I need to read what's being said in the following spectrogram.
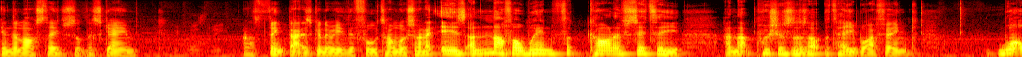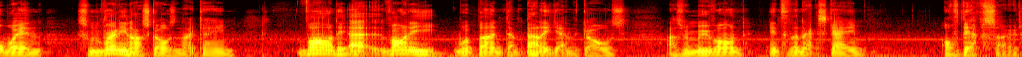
in the last stages of this game. And I think that is going to be the full-time whistle. And it is another win for Cardiff City. And that pushes us up the table, I think. What a win. Some really nice goals in that game. Vardy, uh, Vardy Woodburn, Dembele getting the goals. As we move on into the next game of the episode.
